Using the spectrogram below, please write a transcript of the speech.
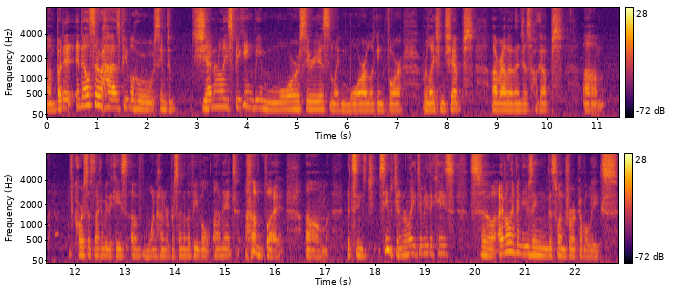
Um, but it, it also has people who seem to, generally speaking, be more serious and like more looking for relationships uh, rather than just hookups. Um, of course, it's not going to be the case of 100% of the people on it, but um, it seems seems generally to be the case. So I've only been using this one for a couple weeks,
